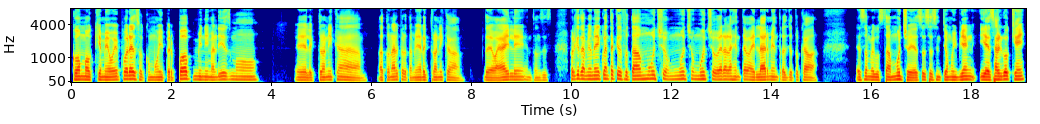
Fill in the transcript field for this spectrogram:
como que me voy por eso, como Hyperpop, minimalismo, electrónica atonal, pero también electrónica de baile, entonces, porque también me di cuenta que disfrutaba mucho, mucho, mucho ver a la gente bailar mientras yo tocaba. Eso me gustaba mucho y eso se sintió muy bien y es algo que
